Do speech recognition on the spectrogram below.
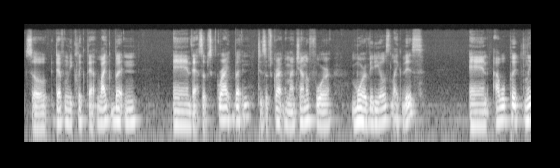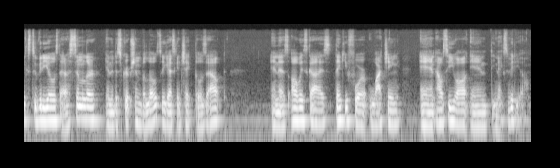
So definitely click that like button and that subscribe button to subscribe to my channel for more videos like this. And I will put links to videos that are similar in the description below so you guys can check those out. And as always, guys, thank you for watching and I'll see you all in the next video.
